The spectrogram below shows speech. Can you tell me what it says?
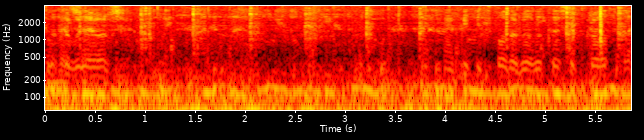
to na YouTube. Toto ešte. bude horšie. Nesmiem chytiť spodok, lebo to je všetko ostré.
